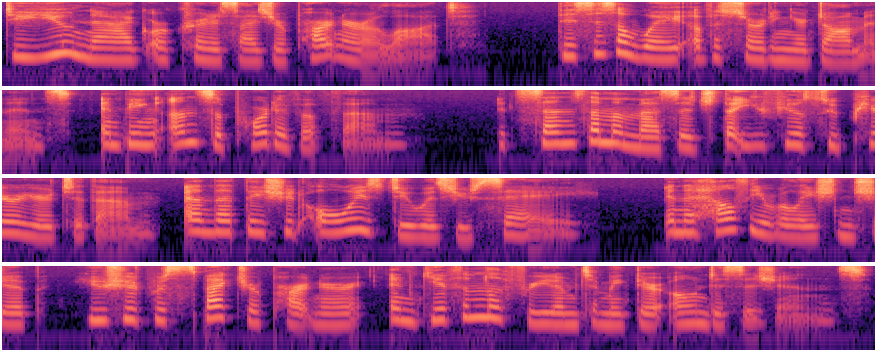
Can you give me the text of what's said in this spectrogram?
Do you nag or criticize your partner a lot? This is a way of asserting your dominance and being unsupportive of them. It sends them a message that you feel superior to them and that they should always do as you say. In a healthy relationship, you should respect your partner and give them the freedom to make their own decisions.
